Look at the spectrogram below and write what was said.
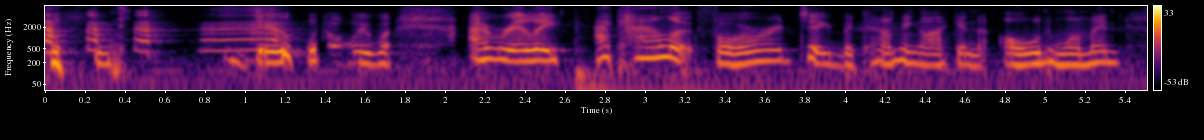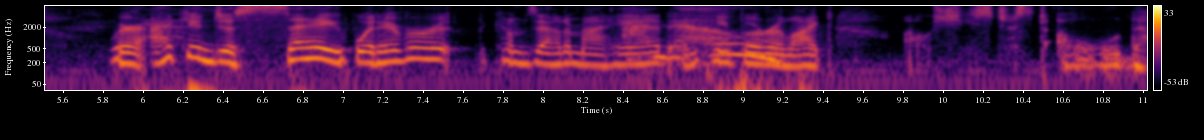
do what we want. I really, I kind of look forward to becoming like an old woman where I can just say whatever comes out of my head and people are like, oh, she's just old.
